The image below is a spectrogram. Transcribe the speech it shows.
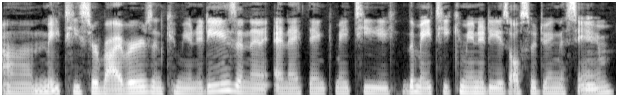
um, Métis survivors and communities, and and I think Métis the Métis community is also doing the same.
